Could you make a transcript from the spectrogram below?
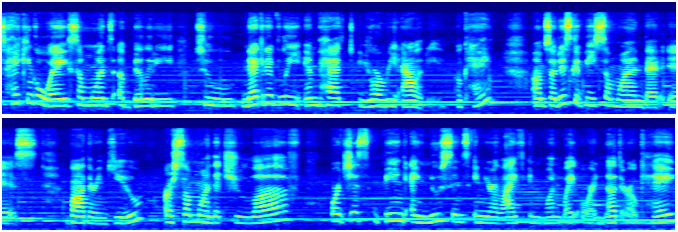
taking away someone's ability to negatively impact your reality. Okay? Um, so this could be someone that is bothering you, or someone that you love, or just being a nuisance in your life in one way or another. Okay?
